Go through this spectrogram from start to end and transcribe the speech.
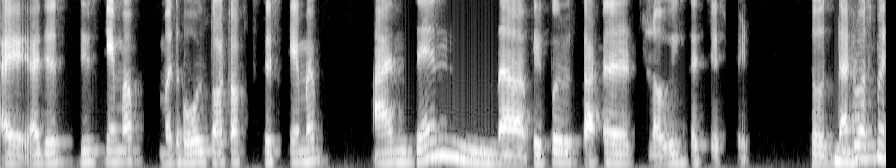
i i just this came up. But the whole thought of this came up and then uh, people started loving the chess bit so that Hmm. was my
